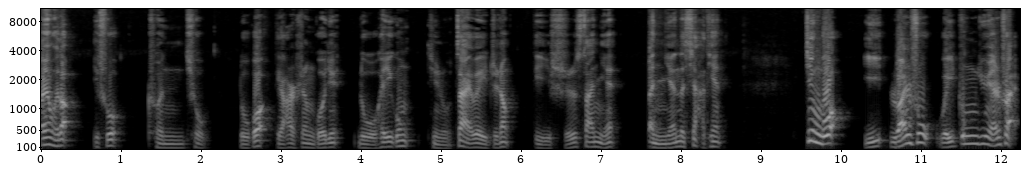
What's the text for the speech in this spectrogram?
欢迎回到一说春秋。鲁国第二十任国君鲁黑公进入在位执政第十三年，本年的夏天，晋国以栾书为中军元帅，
